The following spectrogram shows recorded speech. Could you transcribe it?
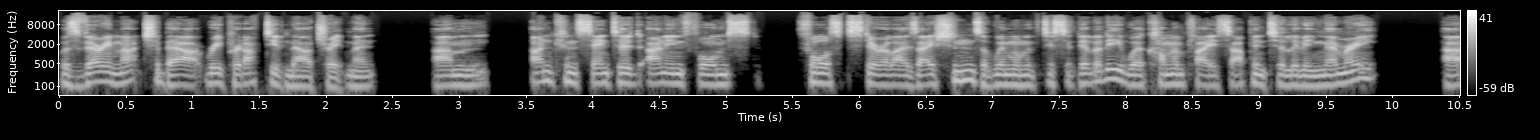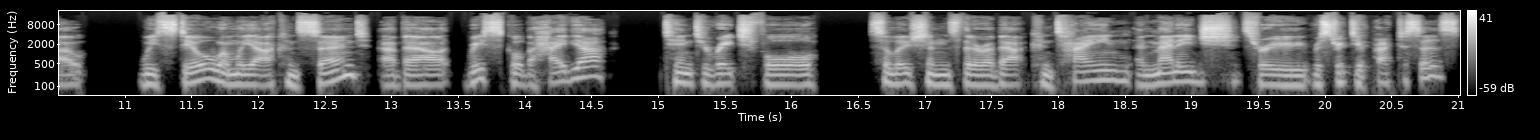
was very much about reproductive maltreatment, um, unconsented, uninformed forced sterilizations of women with disability were commonplace up into living memory. Uh, we still, when we are concerned about risk or behavior, tend to reach for solutions that are about contain and manage through restrictive practices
